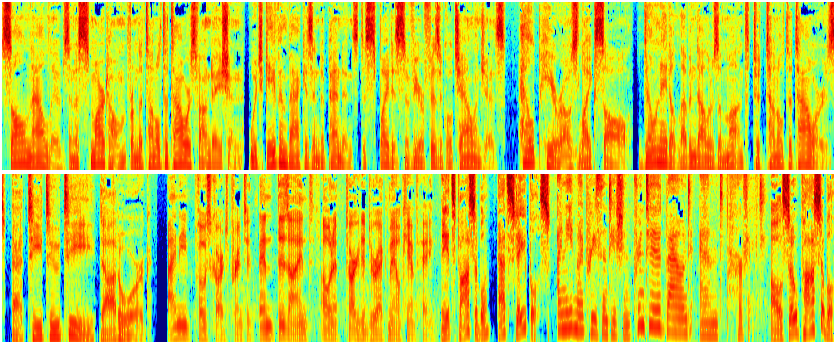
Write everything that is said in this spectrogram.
Saul now lives in a smart home from the Tunnel to Towers Foundation, which gave him back his independence despite his severe physical challenges. Help heroes like Saul. Donate $11 a month to Tunnel to Towers at t2t.org. I need postcards printed and designed. Oh, and a targeted direct mail campaign. It's possible at Staples. I need my presentation printed, bound, and perfect. Also possible.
